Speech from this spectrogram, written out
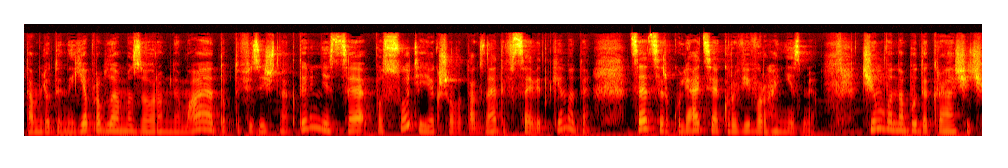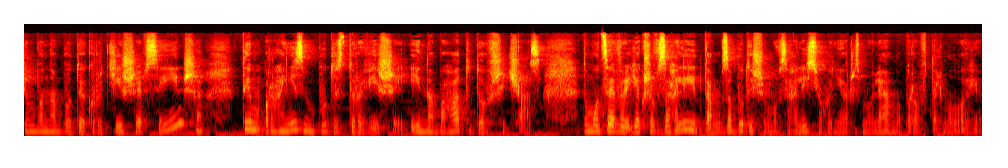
там людини. Є проблема з зором, немає. Тобто фізична активність це по суті, якщо ви так знаєте, все відкинути це циркуляція крові в організмі. Чим вона буде краще, чим вона буде крутіше і все інше, тим організм буде здоровіший і набагато довший час. Тому це, якщо взагалі там забути, що ми взагалі сьогодні розмовляємо про офтальмологію.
